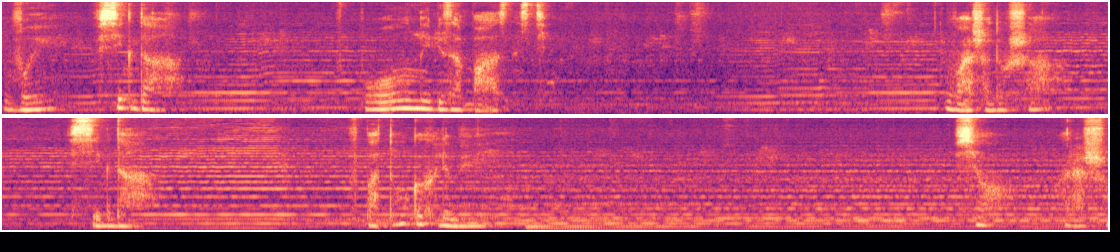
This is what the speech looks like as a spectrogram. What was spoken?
Вы всегда в полной безопасности. Ваша душа всегда в потоках любви. Все хорошо.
